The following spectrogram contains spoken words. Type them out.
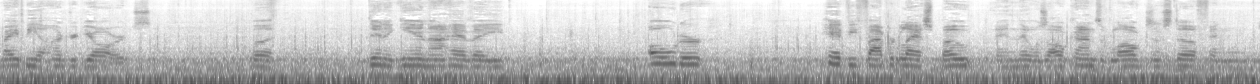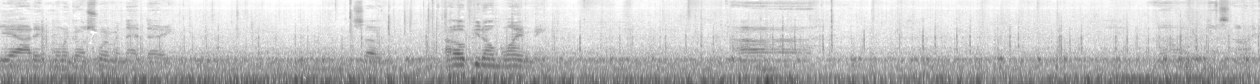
maybe a hundred yards. But then again, I have a older, heavy fiberglass boat, and there was all kinds of logs and stuff, and yeah, I didn't want to go swimming that day. So I hope you don't blame me. Uh, no, that's not it.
